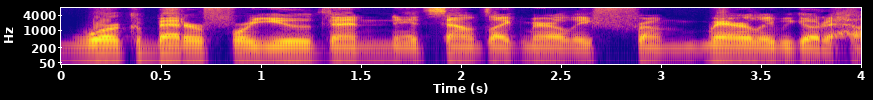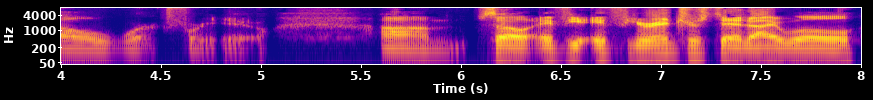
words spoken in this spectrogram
work better for you than it sounds like Merrily from Merrily We Go to Hell worked for you. Um, so if you, if you're interested, I will,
